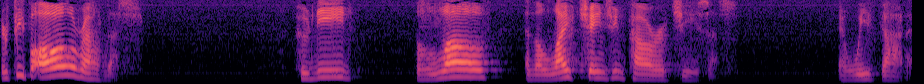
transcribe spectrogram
There are people all around us who need the love and the life changing power of Jesus. And we've got it.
